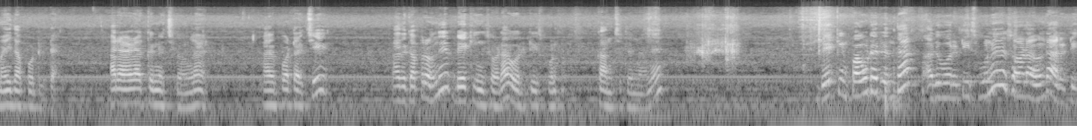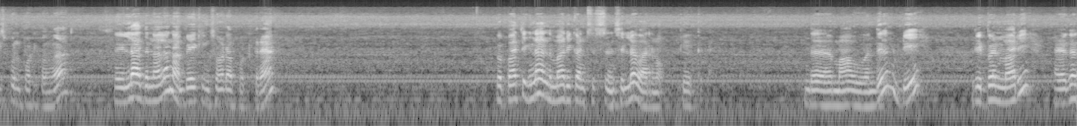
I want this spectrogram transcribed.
மைதா போட்டுக்கிட்டேன். அரை அழகுன்னு வச்சுக்கோங்களேன். அது போட்டாச்சு. அதுக்கப்புறம் வந்து பேக்கிங் சோடா ஒரு டீஸ்பூன் காமிச்சிட்டேன் நான். பேக்கிங் பவுடர் இருந்தால் அது ஒரு டீஸ்பூனு சோடா வந்து அரை டீஸ்பூன் போட்டுக்கோங்க. இல்லாததுனால நான் பேக்கிங் சோடா போட்டுக்கிறேன். இப்போ பார்த்தீங்கன்னா இந்த மாதிரி கன்சிஸ்டன்சியில் வரணும் கேக்கு இந்த மாவு வந்து இப்படி ரிப்பன் மாதிரி அழகாக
